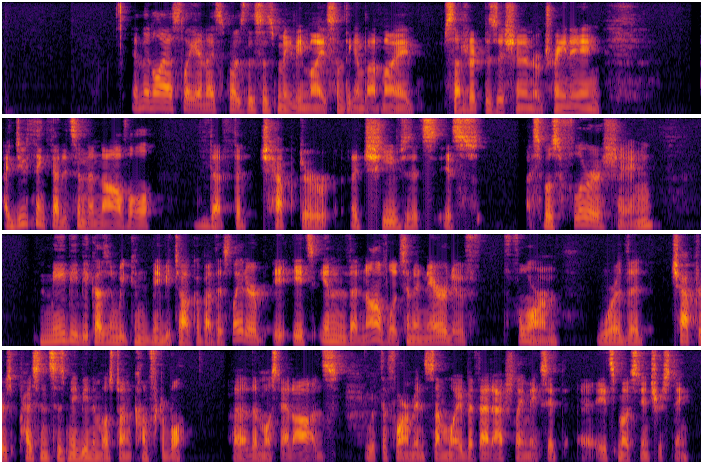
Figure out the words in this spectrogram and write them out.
And then lastly, and I suppose this is maybe my something about my subject position or training, I do think that it's in the novel that the chapter achieves its its I suppose flourishing. Maybe because, and we can maybe talk about this later. It's in the novel. It's in a narrative form where the chapter's presence is maybe the most uncomfortable, uh, the most at odds with the form in some way. But that actually makes it uh, its most interesting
